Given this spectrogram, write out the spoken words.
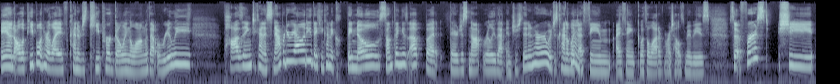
And all the people in her life kind of just keep her going along without really pausing to kind of snap her to reality. They can kind of they know something is up but they're just not really that interested in her which is kind of like hmm. a theme i think with a lot of martel's movies. So at first she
